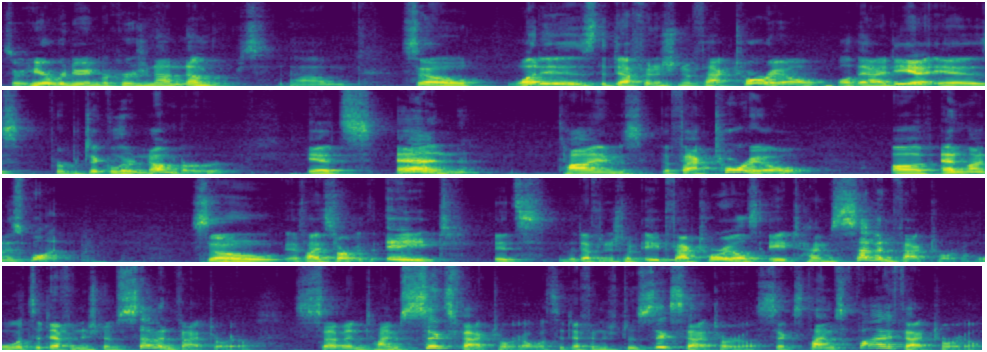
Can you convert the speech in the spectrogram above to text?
So here we're doing recursion on numbers. Um, so what is the definition of factorial? Well, the idea is for a particular number, it's n times the factorial of n minus 1. So if I start with 8, it's the definition of 8 factorial is 8 times 7 factorial. Well, what's the definition of 7 factorial? 7 times 6 factorial. What's the definition of 6 factorial? 6 times 5 factorial,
